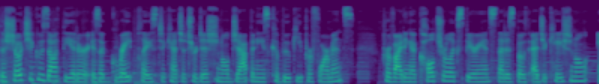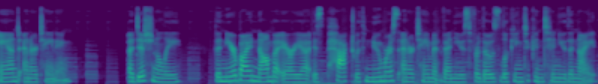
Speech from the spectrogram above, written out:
The Shochikuza Theater is a great place to catch a traditional Japanese kabuki performance, providing a cultural experience that is both educational and entertaining. Additionally, the nearby Namba area is packed with numerous entertainment venues for those looking to continue the night,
